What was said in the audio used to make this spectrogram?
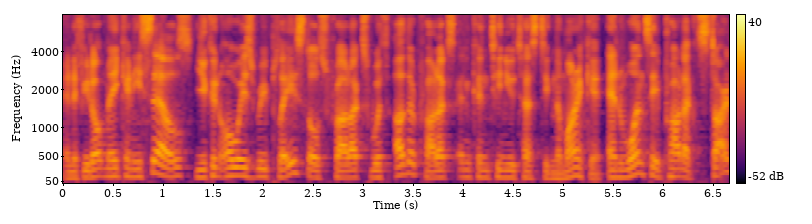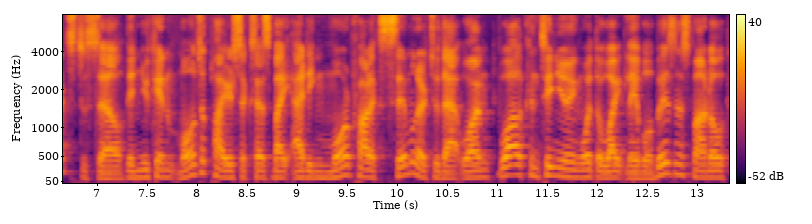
And if you don't make any sales, you can always replace those products with other products and continue testing the market. And once a product starts to sell, then you can multiply your success by adding more products similar to that one while continuing with the white label business model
